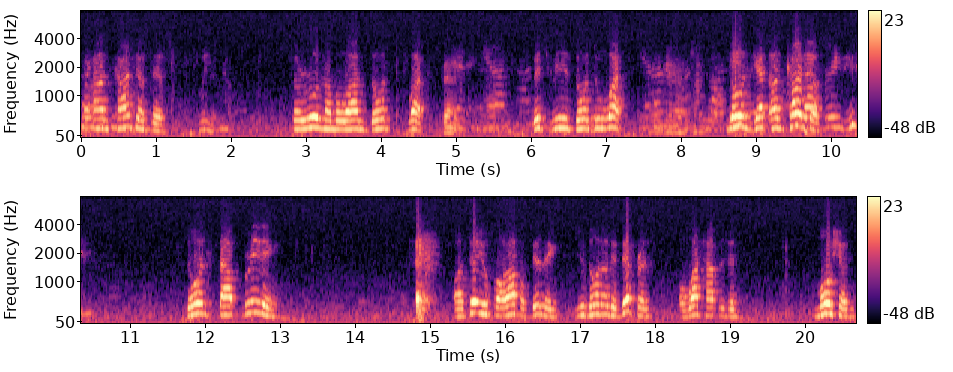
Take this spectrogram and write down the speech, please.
To unconsciousness. Sleep. So rule number one, don't what? Panic. Which means don't do what? Don't get unconscious. Stop breathing. Don't stop breathing. Until you fall off a building, you don't know the difference of what happens in motion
